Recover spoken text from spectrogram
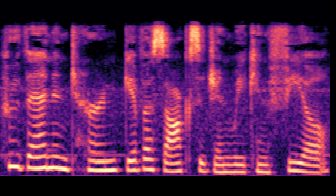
who then in turn give us oxygen we can feel.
